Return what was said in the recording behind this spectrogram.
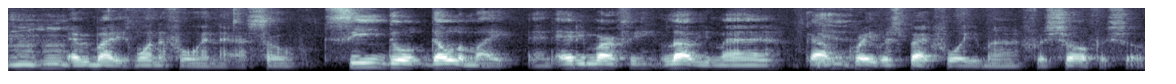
Mm-hmm. everybody's wonderful in there. So see Dol- Dolomite and Eddie Murphy, love you, man. Got Yeah. great respect for you, man, for sure, for sure.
